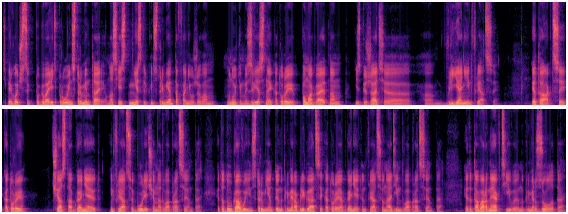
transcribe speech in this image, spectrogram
Теперь хочется поговорить про инструментарий. У нас есть несколько инструментов, они уже вам многим известны, которые помогают нам избежать э, э, влияния инфляции. Это акции, которые часто обгоняют инфляцию более чем на 2%. Это долговые инструменты, например, облигации, которые обгоняют инфляцию на 1-2%. Это товарные активы, например, золото,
